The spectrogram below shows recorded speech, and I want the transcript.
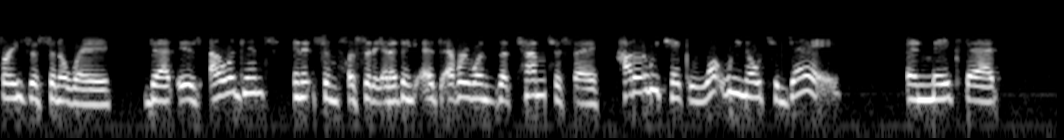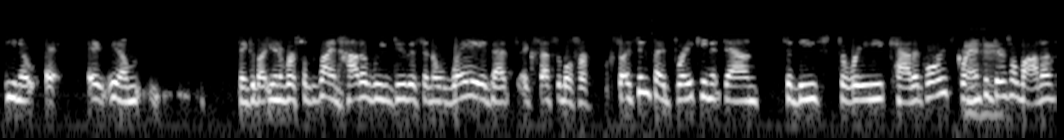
phrase this in a way that is elegant in its simplicity and i think it's everyone's attempt to say how do we take what we know today and make that you know eh, eh, you know think about universal design. How do we do this in a way that's accessible for? So I think by breaking it down to these three categories, granted, there's a lot of,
